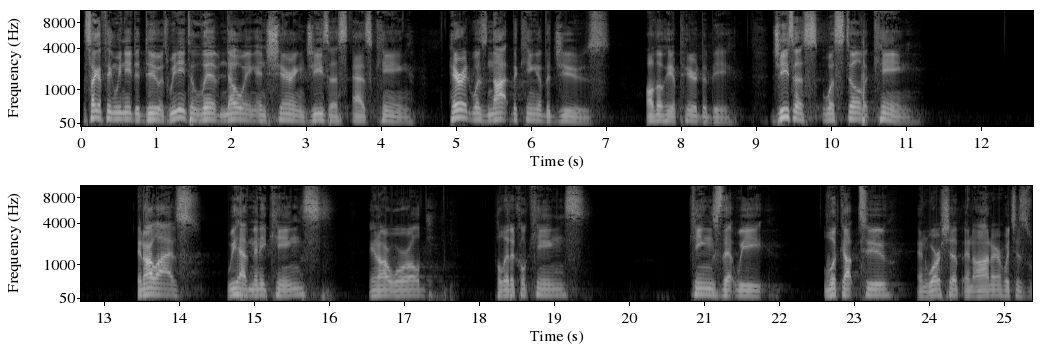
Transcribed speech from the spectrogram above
The second thing we need to do is we need to live knowing and sharing Jesus as King. Herod was not the king of the Jews, although he appeared to be. Jesus was still the king. In our lives, we have many kings in our world political kings, kings that we look up to and worship and honor, which is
